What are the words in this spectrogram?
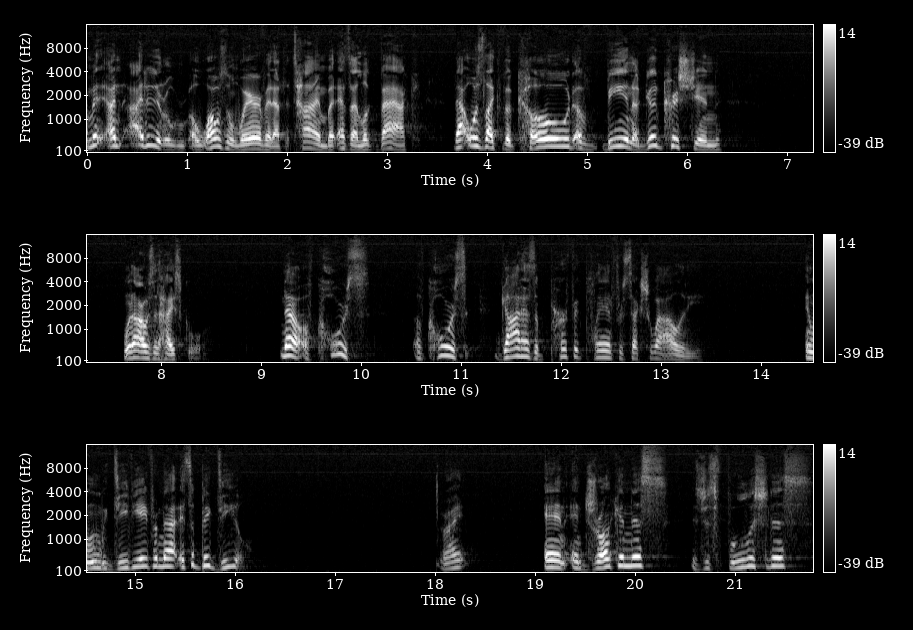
I mean, I, I, didn't, I wasn't aware of it at the time, but as I look back, that was like the code of being a good Christian when I was in high school. Now, of course, of course, God has a perfect plan for sexuality. And when we deviate from that, it's a big deal. Right? And, and drunkenness is just foolishness.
